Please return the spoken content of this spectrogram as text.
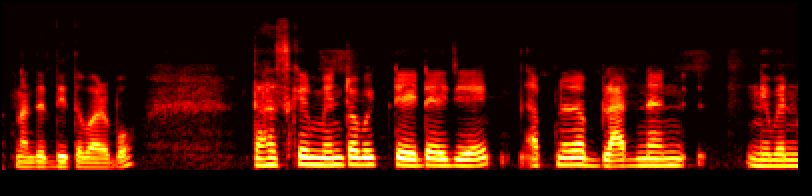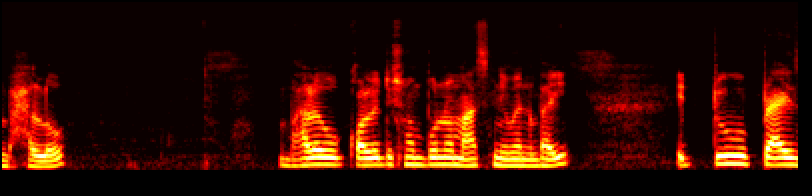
আপনাদের দিতে পারব। তা আজকের মেন টপিকটা এটাই যে, আপনারা ব্লাড নাইন নেবেন ভালো। ভালো কোয়ালিটি সম্পূর্ণ মাছ নেবেন ভাই। একটু প্রাইস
